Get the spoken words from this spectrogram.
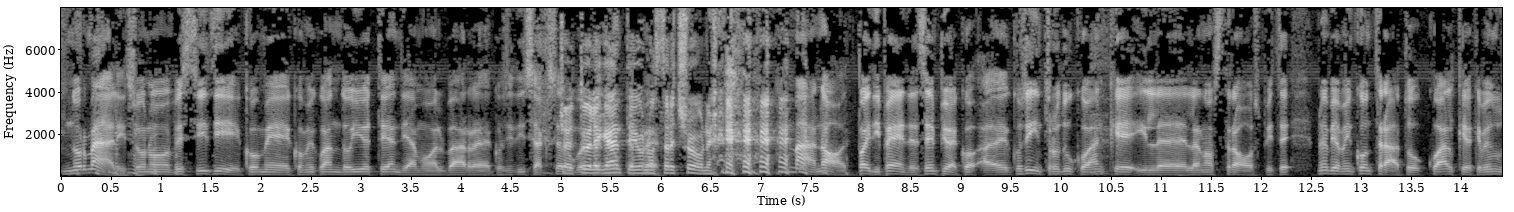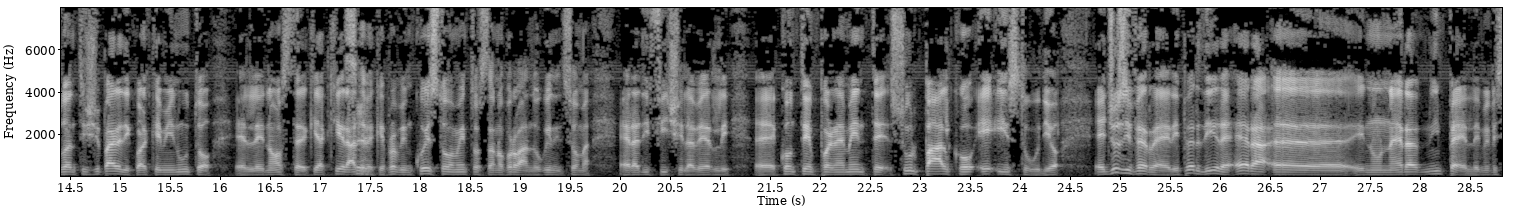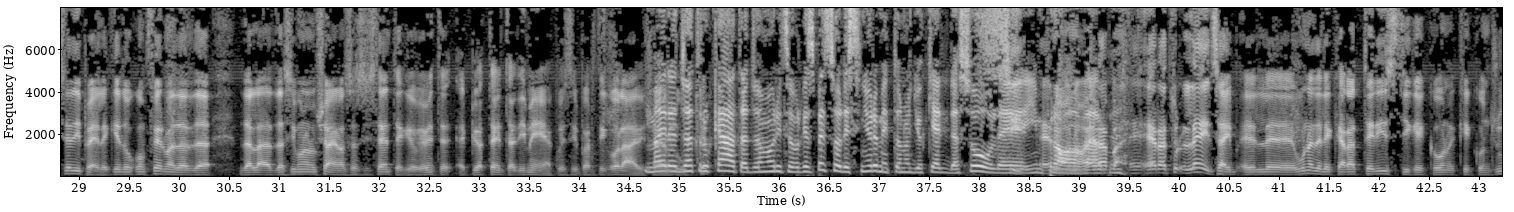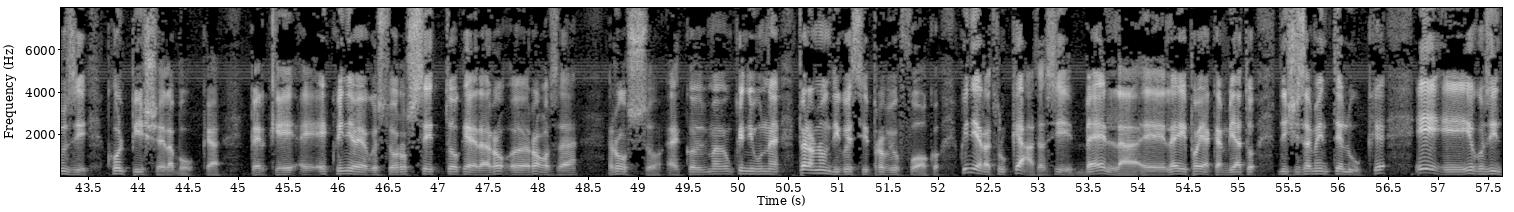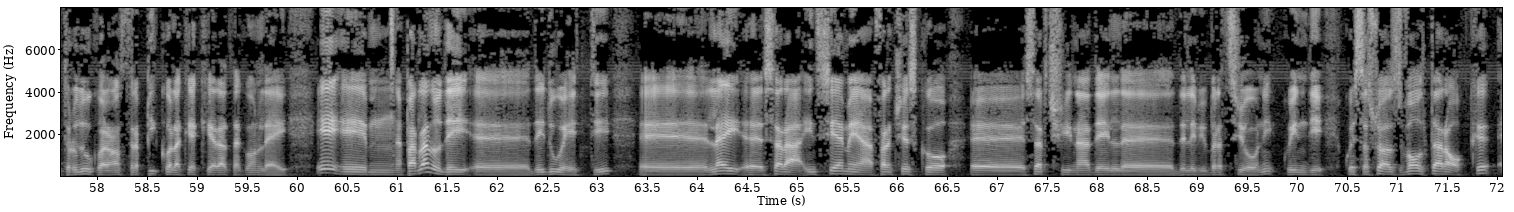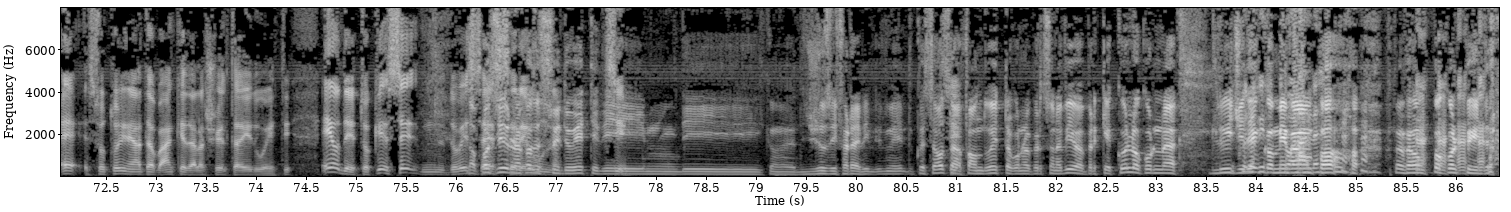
Normali, sono vestiti come, come, quando io e te andiamo al bar così di Sax Cioè tu elegante e uno straccione. Ma no, poi dipende, ad esempio, ecco, eh, così introduco anche il, la nostra ospite. Noi abbiamo incontrato qualche, che abbiamo dovuto anticipare di qualche minuto eh, le nostre chiacchierate sì. perché proprio in questo momento stanno provando, quindi insomma era difficile averli eh, contemporaneamente sul palco e in studio. E Giusy Ferreri, per dire, era, eh, in, un, era in pelle, mi vestita di pelle, chiedo conferma conferma da, da, da, da Simona Luciani, la nostra assistente, che ovviamente è più attenta di me a questi particolari. Ma cioè era già truccata, già Maurizio, perché spesso le signore mettono gli occhiali da sole sì, in eh, prova. No, no, era, era, lei, sai, le, una delle caratteristiche con, che con Giusy colpisce la bocca, perché, e, e, quindi aveva questo rossetto che era ro, eh, rosa rosso, ecco, un, però non di questi proprio fuoco. Quindi era truccata, sì, bella, eh, lei poi ha cambiato decisamente look e, e, io così introduco la nostra piccola chiacchierata con lei. E, ehm, parlando dei, eh, dei duetti, eh, lei eh, sarà insieme a Francesco eh, Sarcina del, delle vibrazioni, quindi questa sua svolta rock è sottolineata anche dalla scelta dei duetti. E ho detto che se dovesse no, posso dire una cosa un... sui duetti di, sì. di the di, di Giusy Ferreri. Questa volta sì. fa un duetto con una persona viva perché quello con Luigi Denco mi aveva un, un, po' colpito.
